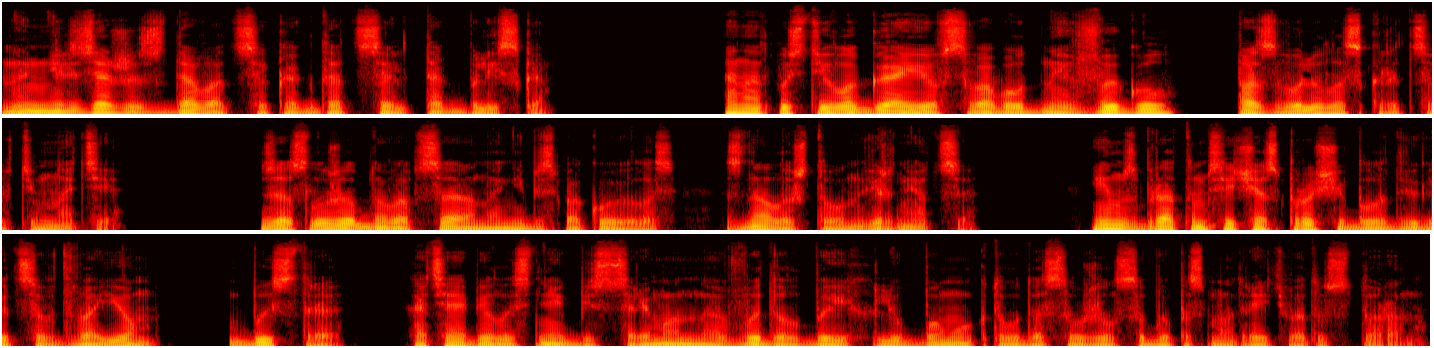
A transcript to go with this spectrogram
Но нельзя же сдаваться, когда цель так близко. Она отпустила Гаю в свободный выгул, позволила скрыться в темноте. За служебного пса она не беспокоилась, знала, что он вернется. Им с братом сейчас проще было двигаться вдвоем, быстро, хотя белый снег бесцеремонно выдал бы их любому, кто удосужился бы посмотреть в эту сторону.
